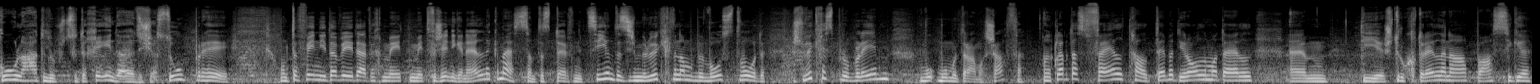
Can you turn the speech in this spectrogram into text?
cool, ah, du schaust zu den Kindern, das ist ja super. Hey. Und da finde ich, da wird einfach mit, mit verschiedenen Ellen gemessen und das darf nicht sein und das ist mir wirklich nochmal bewusst worden. Das ist wirklich ein Problem, wo, wo man daran arbeiten muss. Und ich glaube, das fehlt halt eben, die Rollenmodelle, ähm, die strukturellen Anpassungen.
